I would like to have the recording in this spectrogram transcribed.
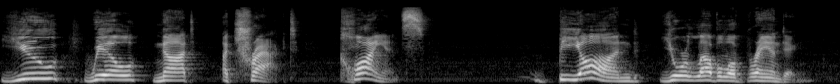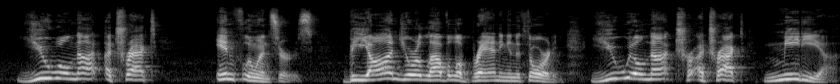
you will not attract clients beyond your level of branding. You will not attract influencers beyond your level of branding and authority. You will not tr- attract media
